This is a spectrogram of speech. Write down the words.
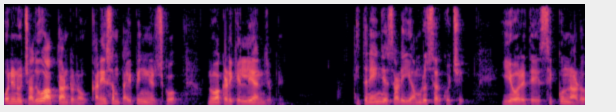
పోనీ నువ్వు చదువు ఆపుతా అంటున్నావు కనీసం టైపింగ్ నేర్చుకో నువ్వు అక్కడికి వెళ్ళి అని చెప్పింది ఇతను ఏం చేశాడు ఈ అమృత్సర్కి వచ్చి ఎవరైతే సిక్ ఉన్నాడో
